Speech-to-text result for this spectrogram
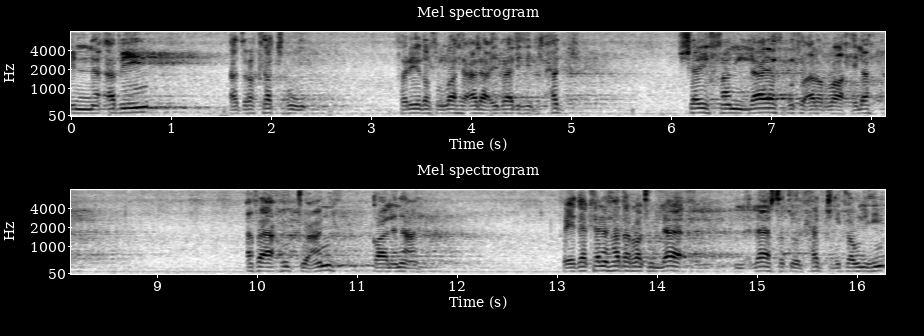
إن أبي أدركته فريضة الله على عباده في الحج شيخا لا يثبت على الراحلة أفأحج عنه؟ قال نعم. فإذا كان هذا الرجل لا لا يستطيع الحج لكونه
